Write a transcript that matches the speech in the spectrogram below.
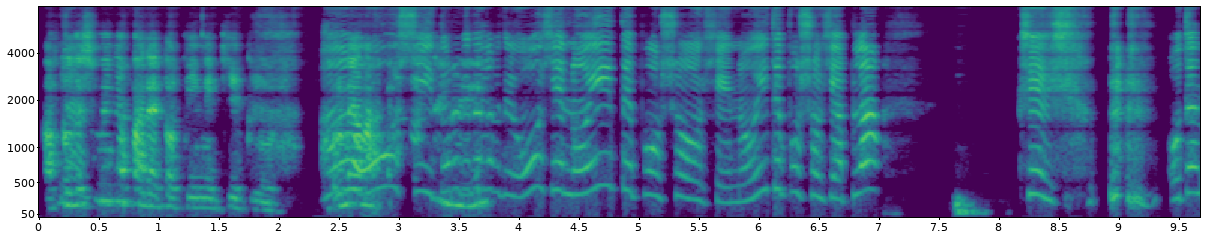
Αυτό Ναι. δεν σημαίνει απαραίτητα ότι είναι κύκλος. Α, Μπορούμε να- όχι, τώρα καταλαβαίνετε. Όχι, εννοείται πως όχι, εννοείται πως όχι. Απλά, ξέρεις, όταν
